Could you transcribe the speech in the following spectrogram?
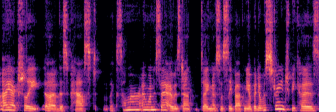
I actually, uh, this past like summer, I want to say, I was di- diagnosed with sleep apnea, but it was strange because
